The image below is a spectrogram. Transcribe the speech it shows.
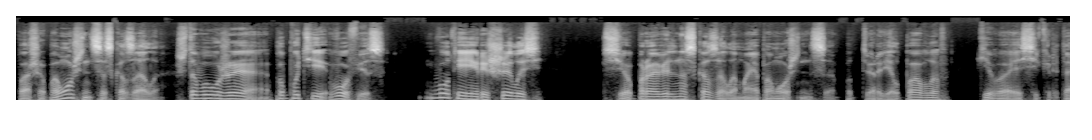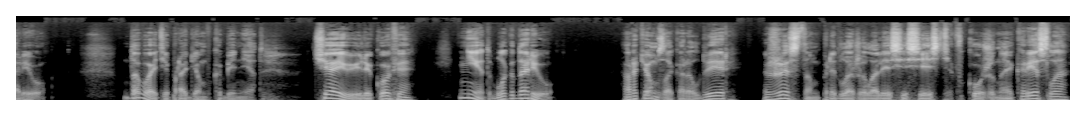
Ваша помощница сказала, что вы уже по пути в офис. Вот я и решилась. «Все правильно сказала моя помощница, подтвердил Павлов, кивая секретарю. Давайте пройдем в кабинет. Чаю или кофе? Нет, благодарю. Артем закрыл дверь, жестом предложил Олесе сесть в кожаное кресло,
